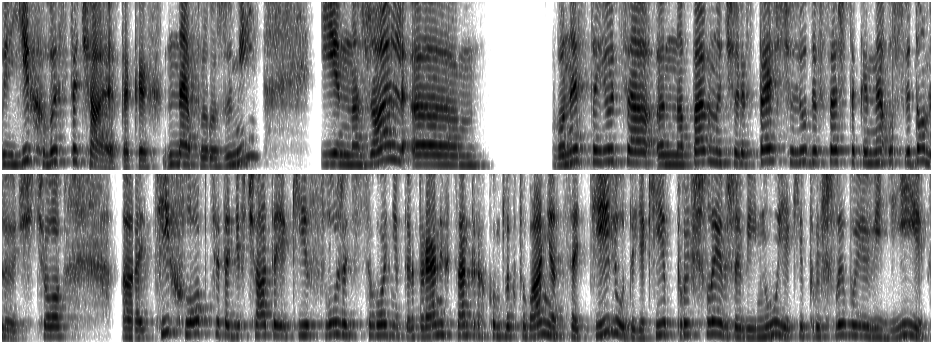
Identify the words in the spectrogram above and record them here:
їх вистачає таких непорозумінь, і, на жаль, ем, вони стаються е, напевно через те, що люди все ж таки не усвідомлюють, що е, ті хлопці та дівчата, які служать сьогодні в територіальних центрах комплектування, це ті люди, які пройшли вже війну, які пройшли бойові дії.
